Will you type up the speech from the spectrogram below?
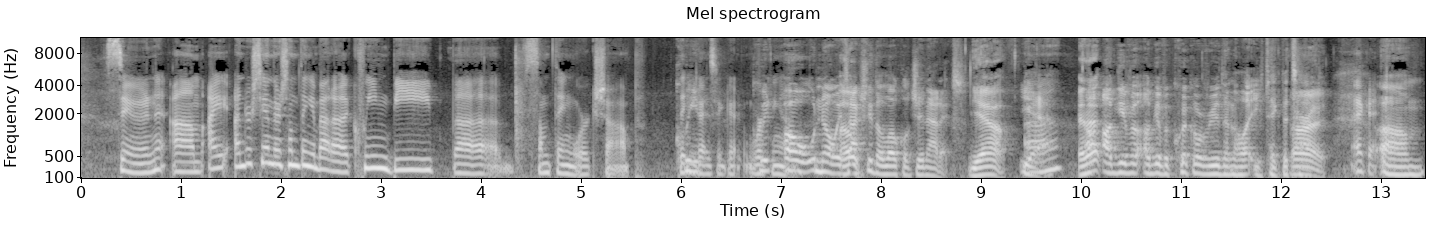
soon. Um, I understand there's something about a queen bee uh, something workshop that you guys are get, working on. Oh no, it's Oh. actually the local genetics. Yeah. Yeah, Uh-huh. And I'll, that- I'll give a, I'll give a quick overview, then I'll let you take the time. right. okay. Um,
